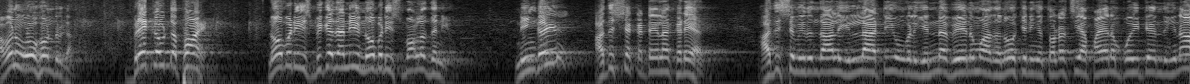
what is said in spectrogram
அவனும் ஓஹோன்னு இருக்கான். Break out the point nobody is bigger than you nobody is smaller than you நீங்கள் அதிர்ஷ்ட கட்டையெல்லாம் கிடையாது. அதிர்ஷ்டம் இருந்தாலும் இல்லாட்டி உங்களுக்கு என்ன வேணுமோ அதை நோக்கி நீங்கள் தொடர்ச்சியாக பயணம் போயிட்டே இருந்தீங்கன்னா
